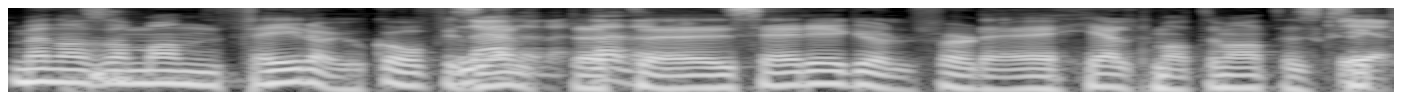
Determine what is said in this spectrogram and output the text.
men altså, man feirer jo ikke offisielt Nei, nei, nei, nei, nei. et eh, seriegull før det er helt matematisk Yes.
